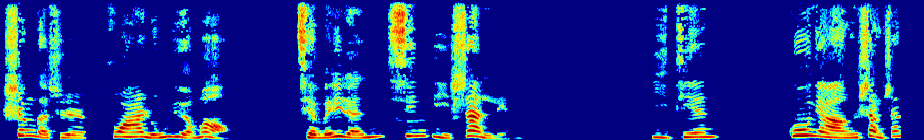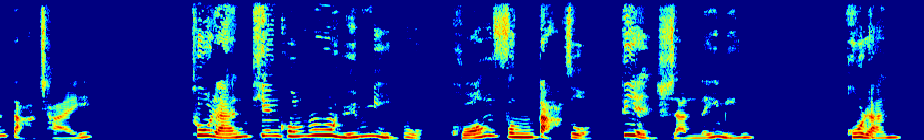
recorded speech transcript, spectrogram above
生的是花容月貌，且为人心地善良。一天，姑娘上山打柴，突然天空乌云密布，狂风大作，电闪雷鸣。忽然，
